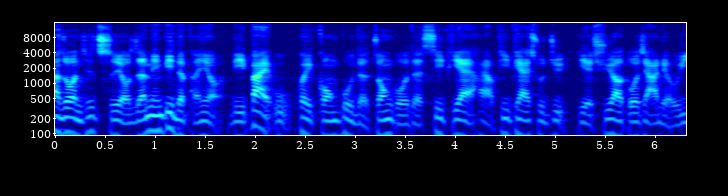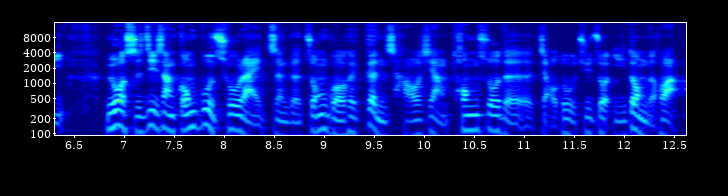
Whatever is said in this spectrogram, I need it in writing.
那如果你是持有人民币的朋友，礼拜五会公布的中国的 CPI 还有 PPI 数据也需要多加留意。如果实际上公布出来，整个中国会更朝向通缩的角度去做移动的话，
